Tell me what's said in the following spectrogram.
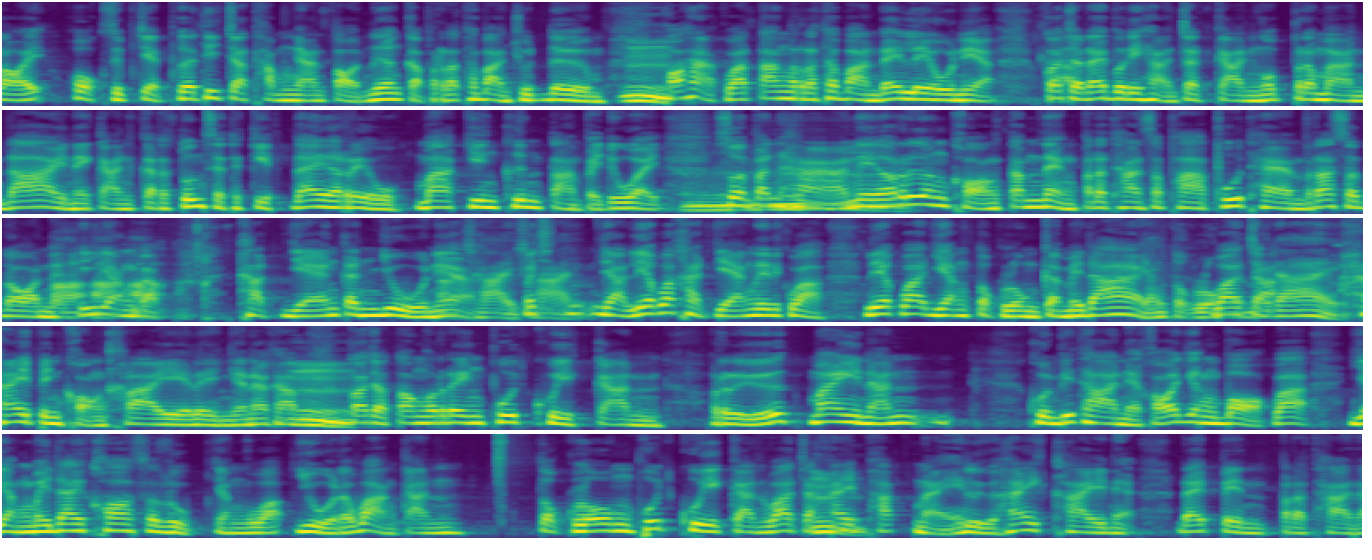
2567 เพื่อที่จะทำงานต่อเนื่องกับรัฐบาลชุดเดิมอืมเพราะหากว่าตั้งรัฐบาลได้เร็วเนี่ยก็จะได้บริหารจัดการงบประมาณได้ ในการกระตุ้นเศรษฐกิจได้เร็วมากยิ่งขึ้นตามไปด้วย ส่วนปัญหาในเรื่องของตำแหน่งประธานสภาผู้แทนราษฎรเนี่ยอ่าที่ยังอ่าแบบขัดแย้งกันอยู่เนี่ยอ่าใช่ไม่ใช่อย่าเรียกว่าขัดแย้งเลยดีกว่า เรียกว่ายังตกลงกันไม่ได้ยังตกลงกันว่าจะไม่ได้ให้เป็นของใครอะไรอย่างเงี้ยนะครับอืมก็จะต้องเร่งพูดคุยกัน หรือไม่นั้นคุณพิธาเนี่ยเขาก็ยังบอกว่ายังไม่ได้ข้อสรุปยังว่าอยู่ระหว่างการตกลงพูดคุยกันว่าจะให้พักไหนหรือให้ใครเนี่ยได้เป็นประธาน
